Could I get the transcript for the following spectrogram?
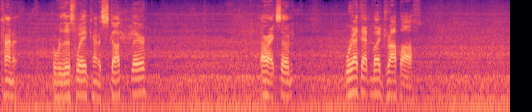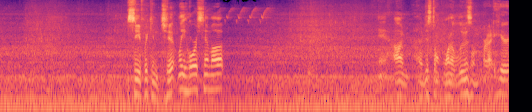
kind of over this way kind of stuck there. All right so we're at that mud drop off see if we can gently horse him up. Yeah, I'm, I just don't want to lose them right here.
